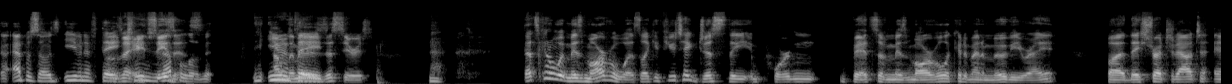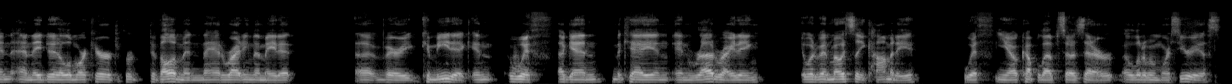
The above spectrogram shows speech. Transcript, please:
episodes, even if they change it up a little bit. Even if they this series. That's kind of what Ms. Marvel was. Like if you take just the important bits of Ms. Marvel, it could have been a movie, right? But they stretched it out to, and and they did a little more character development and they had writing that made it uh, very comedic. And with again McKay and, and Rudd writing, it would have been mostly comedy with you know a couple episodes that are a little bit more serious.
